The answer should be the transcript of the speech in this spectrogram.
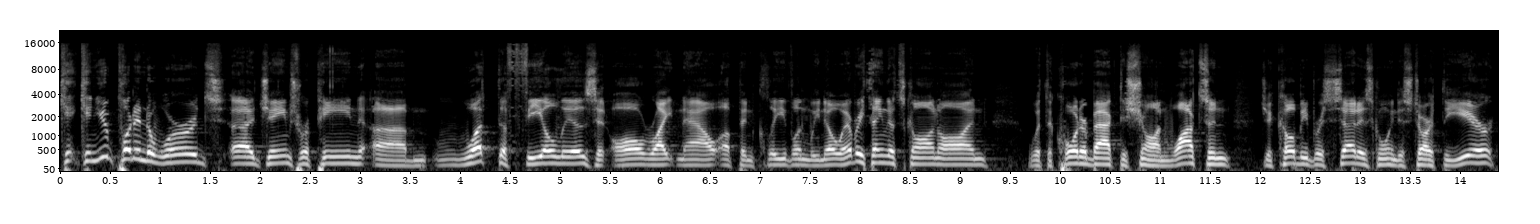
can, can you put into words, uh, James Rapien, um, what the feel is at all right now up in Cleveland? We know everything that's gone on with the quarterback Deshaun Watson. Jacoby Brissett is going to start the year.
